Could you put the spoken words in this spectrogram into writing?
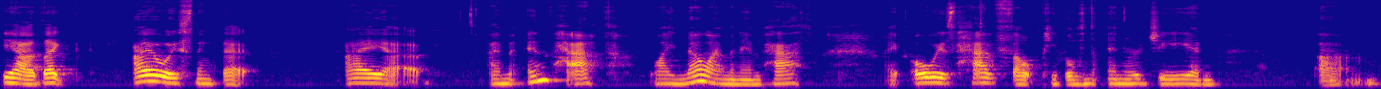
Yeah, like I always think that I uh, I'm an empath. Well, I know I'm an empath. I always have felt people's energy and um,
